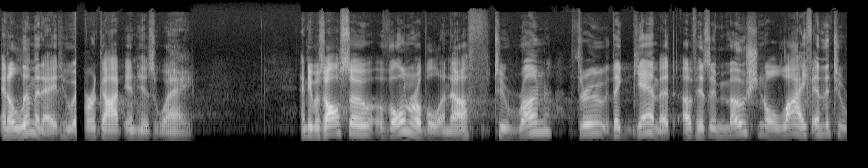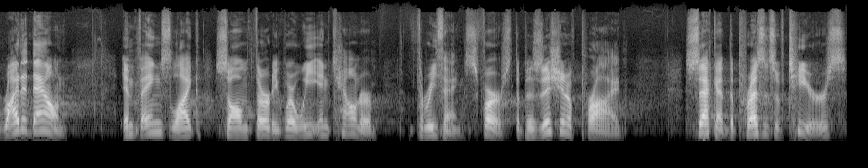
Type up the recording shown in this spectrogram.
and eliminate whoever got in his way. And he was also vulnerable enough to run through the gamut of his emotional life and then to write it down in things like Psalm 30, where we encounter three things. First, the position of pride. Second, the presence of tears.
